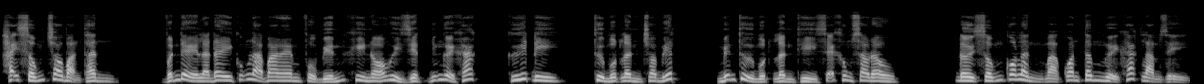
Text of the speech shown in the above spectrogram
Hãy sống cho bản thân. Vấn đề là đây cũng là ba em phổ biến khi nó hủy diệt những người khác, cứ hít đi, thử một lần cho biết, miễn thử một lần thì sẽ không sao đâu. Đời sống có lần mà quan tâm người khác làm gì.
